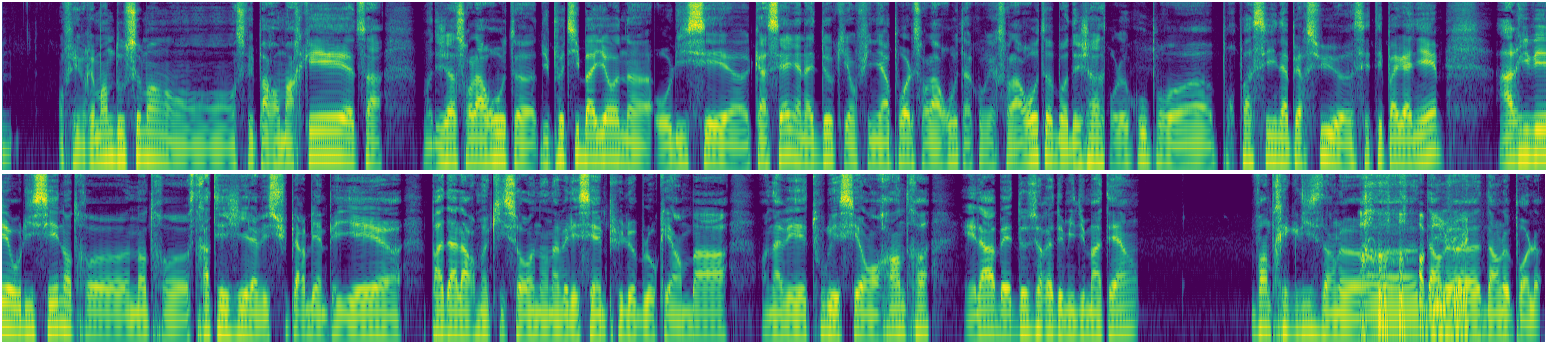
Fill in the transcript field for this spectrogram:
on fait vraiment doucement, on, ne se fait pas remarquer, ça. déjà sur la route euh, du Petit Bayonne euh, au lycée euh, Cassin, il y en a deux qui ont fini à poil sur la route, à courir sur la route. Bon déjà pour le coup pour, pour passer inaperçu, c'était pas gagné. Arrivé au lycée, notre, notre stratégie, elle avait super bien payé. pas d'alarme qui sonne. On avait laissé un pull bloqué en bas. On avait tout laissé, on rentre. Et là, ben, 2h30 du matin, ventre glisse dans le, oh, dans, le, dans le pôle.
